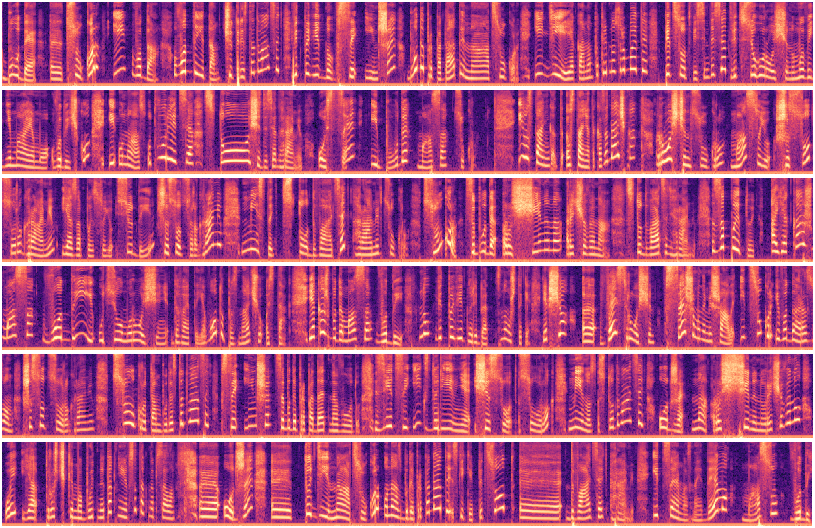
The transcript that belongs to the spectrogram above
буде е, цукор і вода. Води там 420, відповідно, все інше буде припадати на цукор. І дія, яка нам потрібно зробити, 580 від всього розчину ми віднімаємо водичку, і у нас утворюється 160 грамів. Ось це і буде маса цукру. І остання, остання така задачка. Розчин цукру масою 640 грамів, я записую сюди, 640 грамів містить 120 грамів цукру. Цукор це буде розчинена речовина 120 грамів. Запитують, а яка ж маса води у цьому розчині? Давайте я воду позначу ось так. Яка ж буде маса води? Ну, відповідно, ребят, знову ж таки, якщо е, весь розчин, все, що ми намішали, і цукор, і вода разом 640 грамів, цукру там буде 120, все інше це буде припадати на воду. Звідси х дорівнює 640 мінус 120, отже, на розчинену речовину, ой, я трошечки, мабуть, не так, ні, все так написала. Е, Отже, е, тоді на цукор у нас буде припадати скільки? 520 грамів. І це ми знайдемо масу води.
